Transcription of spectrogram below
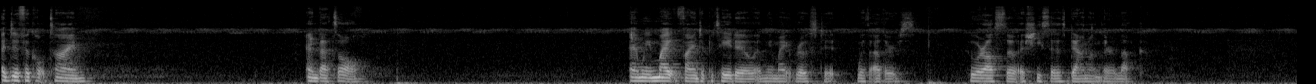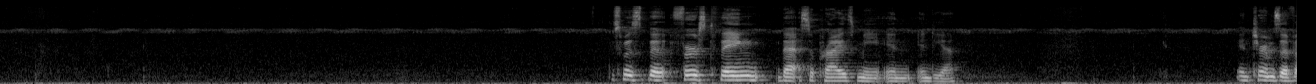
a difficult time, and that's all. And we might find a potato and we might roast it with others who are also, as she says, down on their luck. This was the first thing that surprised me in India. In terms of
